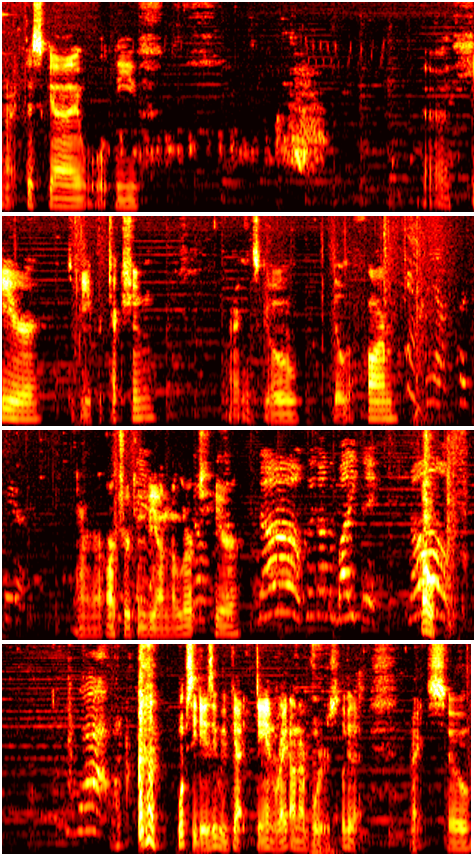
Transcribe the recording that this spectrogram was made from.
Alright, this guy will leave uh, here to be protection. Alright, let's go build a farm. Our uh, archer can be on alert here. No, click on the buddy thing. No. Oh. Yeah. Whoopsie daisy, we've got Dan right on our borders. Look at that. Alright, so...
